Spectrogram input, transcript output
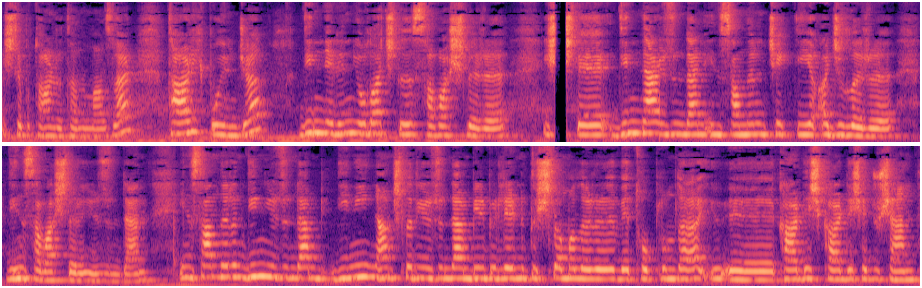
işte bu tanrı tanımazlar. Tarih boyunca dinlerin yol açtığı savaşları, işte dinler yüzünden insanların çektiği acıları, din savaşları yüzünden, insanların din yüzünden, dini inançları yüzünden birbirlerini dışlamaları ve toplumda e, kardeş kardeşe düşen,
